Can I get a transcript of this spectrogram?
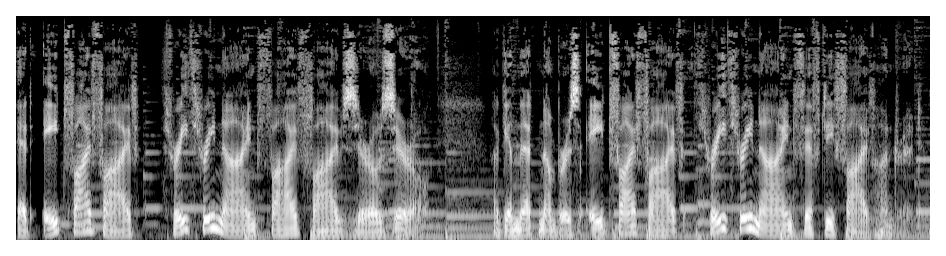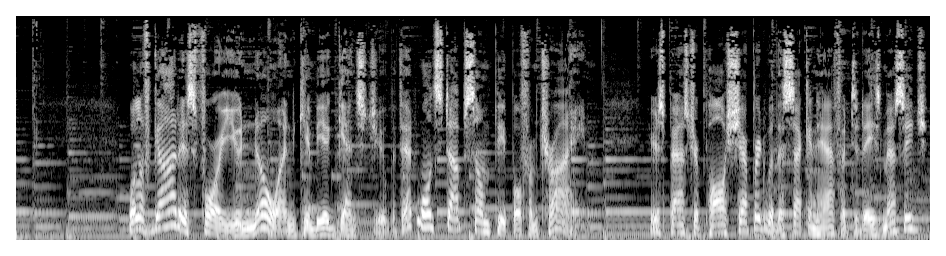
at 855-339-5500. Again, that number is 855 339 5500. Well, if God is for you, no one can be against you, but that won't stop some people from trying. Here's Pastor Paul Sheppard with the second half of today's message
